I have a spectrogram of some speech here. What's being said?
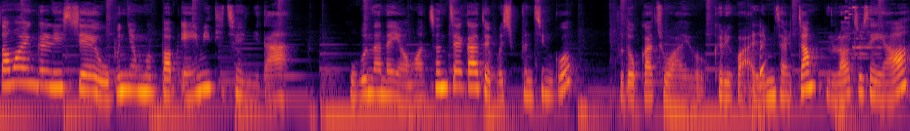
서머 잉글리시의 5분 영문법 에이미 티처입니다. 5분 안에 영어 천재가 되고 싶은 친구, 구독과 좋아요, 그리고 알림 설정 눌러주세요.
